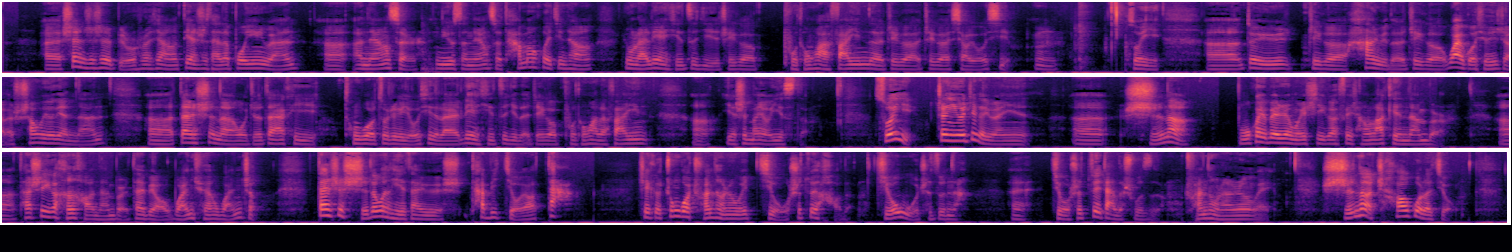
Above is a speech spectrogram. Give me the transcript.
呃，甚至是比如说像电视台的播音员，呃，announcer，news announcer，他们会经常用来练习自己这个普通话发音的这个这个小游戏。嗯，所以。呃，对于这个汉语的这个外国学习者来说，稍微有点难。呃，但是呢，我觉得大家可以通过做这个游戏来练习自己的这个普通话的发音，啊，也是蛮有意思的。所以，正因为这个原因，呃，十呢不会被认为是一个非常 lucky 的 number，啊，它是一个很好的 number，代表完全完整。但是十的问题在于，是它比九要大。这个中国传统认为九是最好的，九五之尊呐，哎。九是最大的数字，传统上认为，十呢超过了九，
